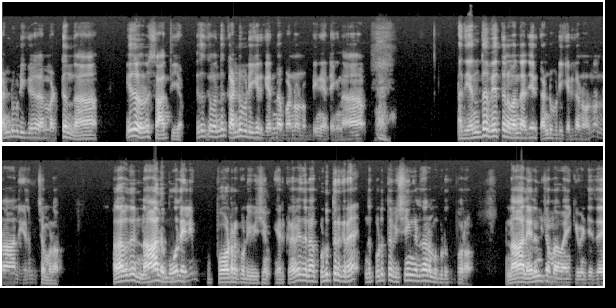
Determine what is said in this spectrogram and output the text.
கண்டுபிடிக்க மட்டும்தான் இது ஒரு சாத்தியம். இதுக்கு வந்து கண்டுபிடிக்கிறதுக்கு என்ன பண்ணணும் அப்படின்னு கேட்டிங்கன்னா அது எந்த விதத்தில் வந்து அஞ்சு கண்டுபிடிக்கிறதுன்னு நாலு எலுமிச்சம்பழம். அதாவது நாலு மூலையிலையும் போடக்கூடிய விஷயம். ஏற்கனவே இது நான் கொடுத்துருக்குறேன். இந்த கொடுத்த விஷயங்கள் தான் நம்ம கொடுக்க போகிறோம் நாலு எலுமிச்சம்பழம் வாங்கிக்க வேண்டியது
